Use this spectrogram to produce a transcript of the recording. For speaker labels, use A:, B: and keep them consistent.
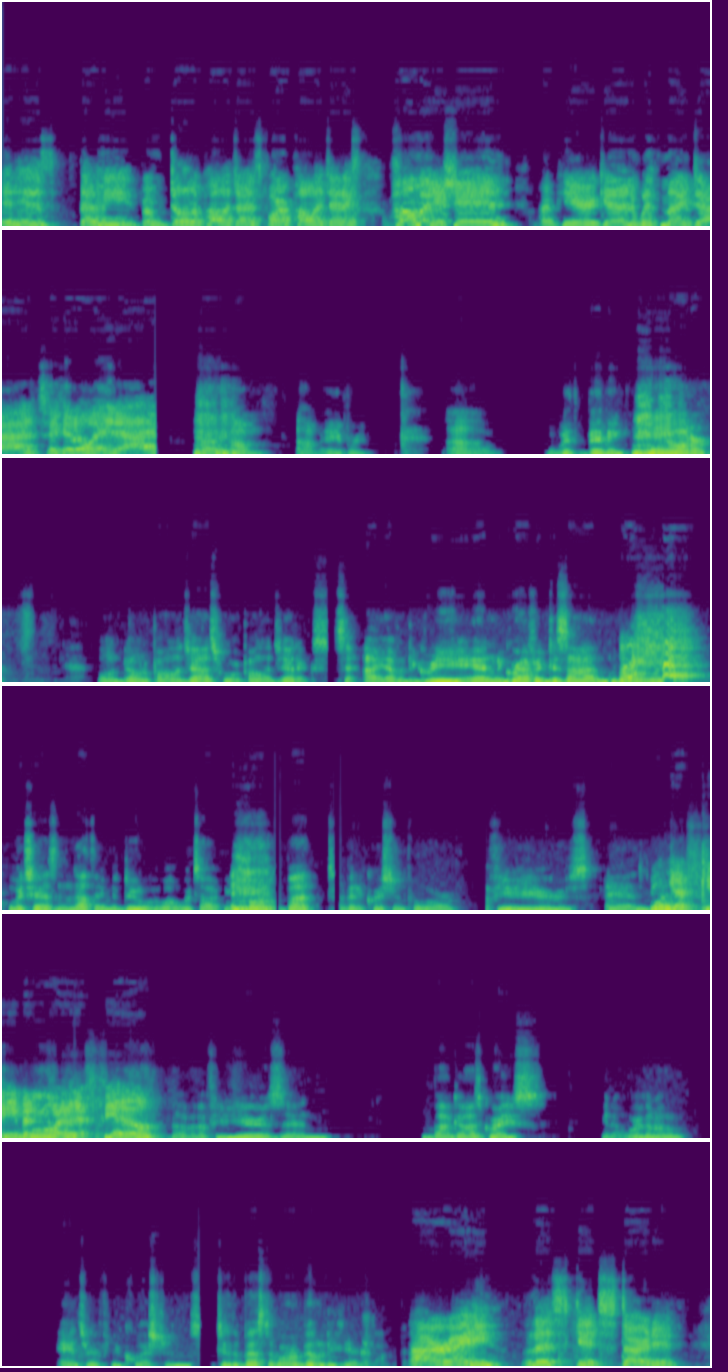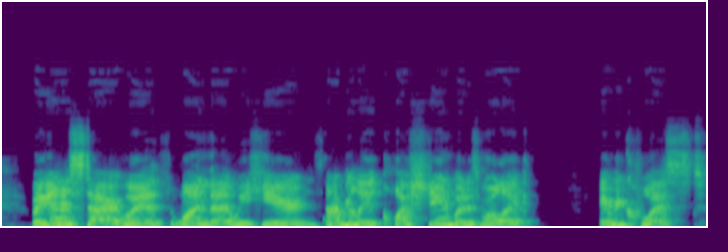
A: it is Bemi from Don't Apologize for Apologetics Home Edition. I'm here again with my dad. Take it away, Dad.
B: Hi, um, I'm Avery uh, with Bimmy, daughter, on Don't Apologize for Apologetics. I have a degree in graphic design, which, which has nothing to do with what we're talking about, but I've been a Christian for a few years and
A: You can get a few, even more than a few.
B: a, a few years and by God's grace, you know, we're going to answer a few questions to the best of our ability here.
A: Alrighty, let's get started. We're gonna start with one that we hear. It's not really a question, but it's more like a request,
